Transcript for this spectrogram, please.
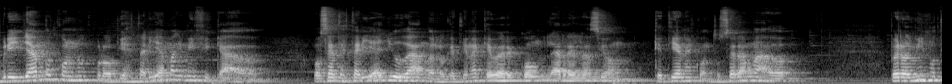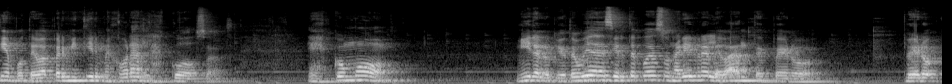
brillando con luz propia, estaría magnificado. O sea, te estaría ayudando en lo que tiene que ver con la relación que tienes con tu ser amado, pero al mismo tiempo te va a permitir mejorar las cosas. Es como, mira, lo que yo te voy a decir te puede sonar irrelevante, pero, pero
